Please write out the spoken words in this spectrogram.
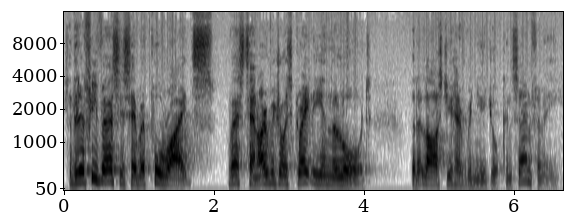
So there are a few verses here where Paul writes, verse 10, I rejoice greatly in the Lord that at last you have renewed your concern for me.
